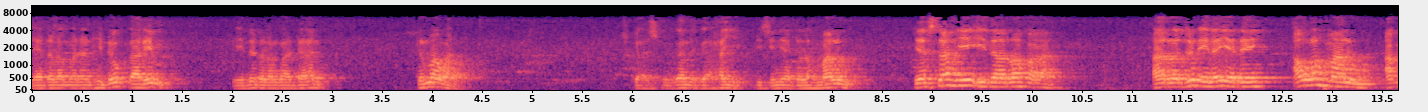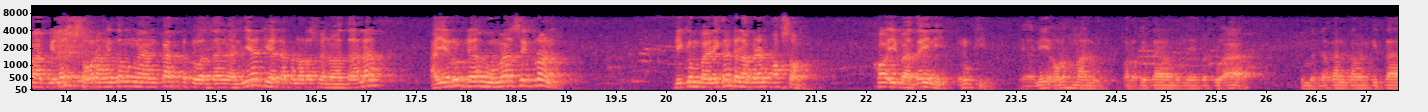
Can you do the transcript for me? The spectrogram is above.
Ya dalam keadaan hidup karim. Itu dalam keadaan dermawan. Juga disebutkan juga hayy. Di sini adalah malu. Yastahi idza rafa'a ar-rajul ilayya yadayhi. Allah malu apabila seseorang itu mengangkat kedua tangannya di hadapan Allah Subhanahu wa taala ayarudahuma sifron. Dikembalikan dalam keadaan kosong ibadah ini rugi. Ya, ini Allah malu kalau kita mulai berdoa membentangkan tangan kita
